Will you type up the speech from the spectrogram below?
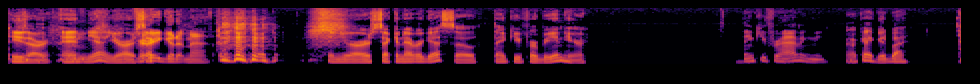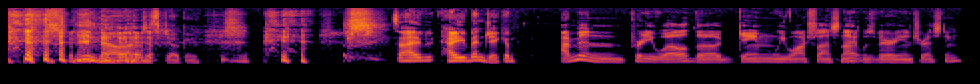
He's our and yeah, you're our very sec- good at math. and you're our second ever guest. So thank you for being here. Thank you for having me. Okay, goodbye. no, I'm just joking. So how how you been, Jacob? I've been pretty well. The game we watched last night was very interesting.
